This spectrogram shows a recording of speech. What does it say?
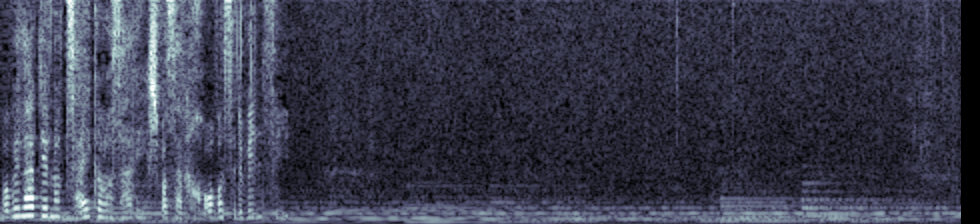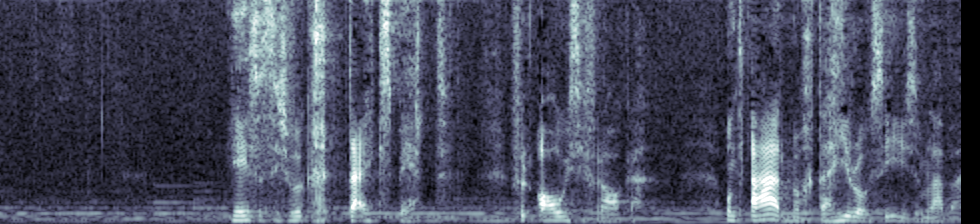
Wo will er dir noch zeigen, was er ist, was er kann, was er will sein? Jesus ist wirklich der Experte für all unsere Fragen. Und er möchte der Hero sein in unserem Leben.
